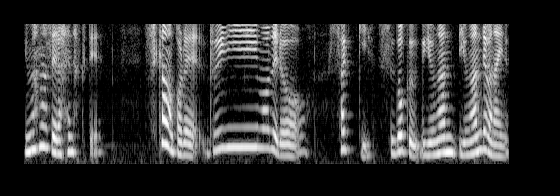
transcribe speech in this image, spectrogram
歪ませられなくて。しかもこれ V モデルをさっきすごく歪ん歪んではないの。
